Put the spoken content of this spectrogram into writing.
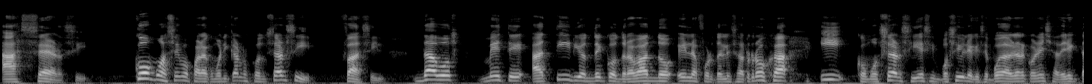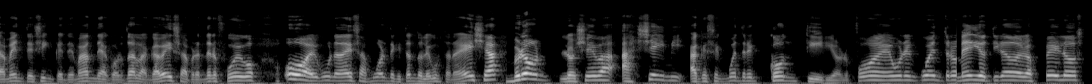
A Cersei. ¿Cómo hacemos para comunicarnos con Cersei? Fácil. Davos mete a Tyrion de contrabando en la Fortaleza Roja y como Cersei es imposible que se pueda hablar con ella directamente sin que te mande a cortar la cabeza, a prender fuego o alguna de esas muertes que tanto le gustan a ella, Bron lo lleva a Jamie a que se encuentre con Tyrion. Fue un encuentro medio tirado de los pelos.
